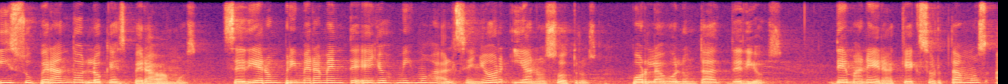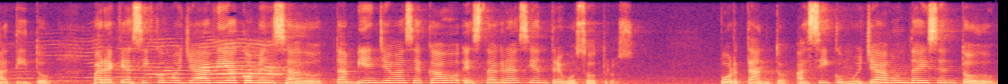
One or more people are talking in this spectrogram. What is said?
y superando lo que esperábamos, se dieron primeramente ellos mismos al Señor y a nosotros, por la voluntad de Dios. De manera que exhortamos a Tito para que así como ya había comenzado, también llevase a cabo esta gracia entre vosotros. Por tanto, así como ya abundáis en todo,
